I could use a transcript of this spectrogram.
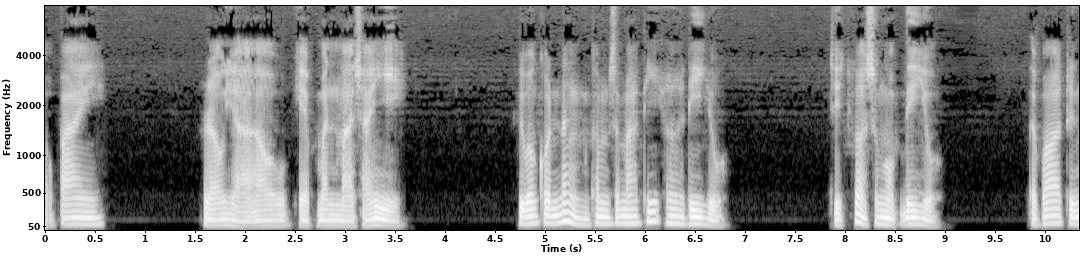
ออกไป เราอย่าเอาเก็บมันมาใช้อีก คือบางคนนั่งทำสมาธิเออดีอยู่ จิตก็สงบดีอยู่ แต่พอถึง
